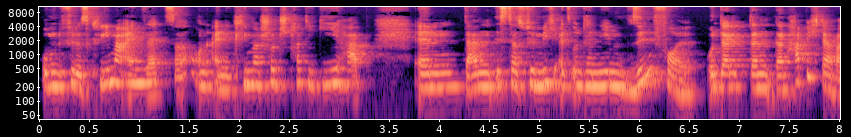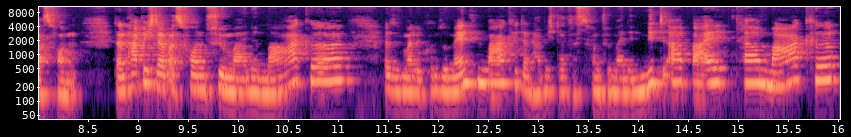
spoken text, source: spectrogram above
um für das Klima einsetze und eine Klimaschutzstrategie habe, ähm, dann ist das für mich als Unternehmen sinnvoll und dann, dann, dann habe ich da was von. Dann habe ich da was von für meine Marke, also meine Konsumentenmarke, dann habe ich da was von für meine Mitarbeitermarke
